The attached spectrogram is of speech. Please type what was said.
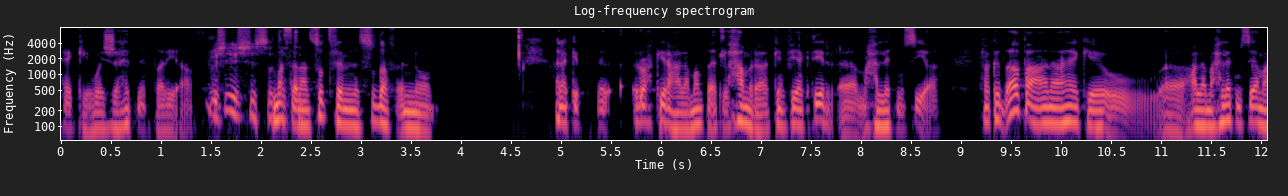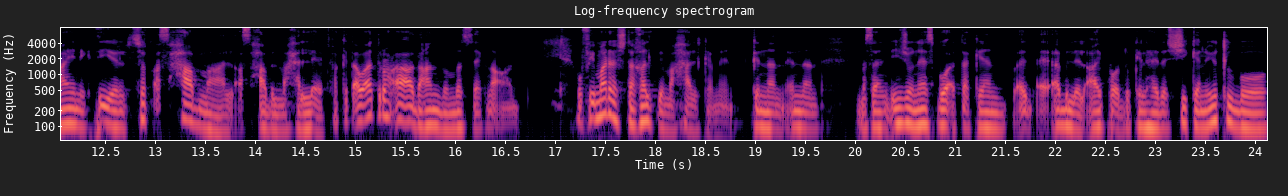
هيك وجهتني بطريقة. إيش إيش الصدف؟ مثلا صدفة من الصدف إنه أنا كنت روح كتير على منطقة الحمراء كان فيها كتير محلات موسيقى. فكنت قاطع أنا هيك و- على محلات موسيقى معينة كتير صرت أصحاب مع أصحاب المحلات فكنت أوقات روح أقعد عندهم بس هيك نقعد. وفي مرة اشتغلت بمحل كمان كنا ان مثلا يجوا ناس بوقتها كان قبل الايبود وكل هذا الشيء كانوا يطلبوا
